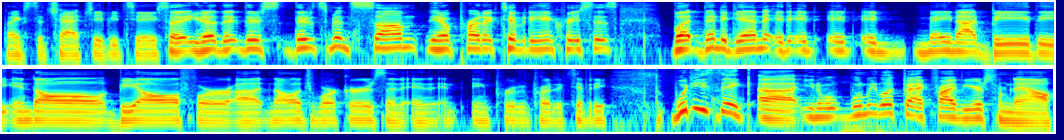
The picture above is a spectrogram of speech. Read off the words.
thanks to ChatGPT. So you know, th- there's there's been some you know productivity increases, but then again, it it, it, it may not be the end all be all for uh, knowledge workers and, and, and improving productivity. What do you think? Uh, you know, when we look back five years from now,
